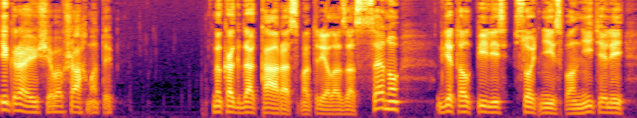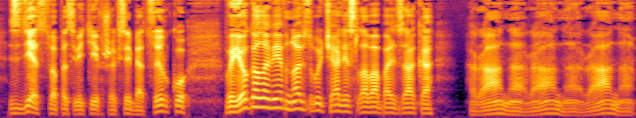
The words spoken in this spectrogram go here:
играющего в шахматы. Но когда Кара смотрела за сцену, где толпились сотни исполнителей, с детства посвятивших себя цирку, в ее голове вновь звучали слова Бальзака «Рано, рано, рано».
